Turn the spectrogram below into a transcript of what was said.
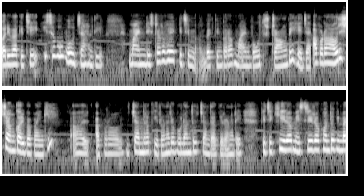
हेर्क यी सब बहुत चाहँदै ମାଇଣ୍ଡ ଡିଷ୍ଟର୍ବ ହୁଏ କିଛି ବ୍ୟକ୍ତିଙ୍କର ମାଇଣ୍ଡ ବହୁତ ଷ୍ଟ୍ରଙ୍ଗ ବି ହେଇଯାଏ ଆପଣ ଆହୁରି ଷ୍ଟ୍ରଙ୍ଗ କରିବା ପାଇଁକି ଆପଣ ଚନ୍ଦ୍ର କିରଣରେ ବୁଲନ୍ତୁ ଚନ୍ଦ୍ର କିରଣରେ କିଛି କ୍ଷୀର ମିଶ୍ରି ରଖନ୍ତୁ କିମ୍ବା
